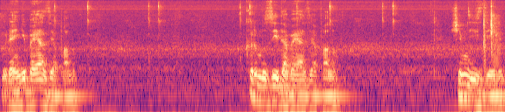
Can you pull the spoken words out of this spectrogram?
Şu rengi beyaz yapalım. Kırmızıyı da beyaz yapalım. Şimdi izleyelim.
